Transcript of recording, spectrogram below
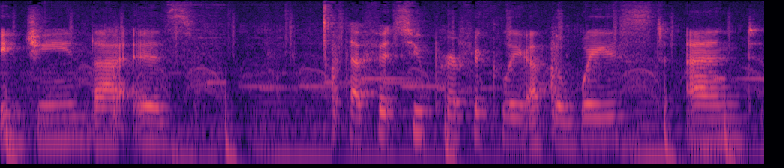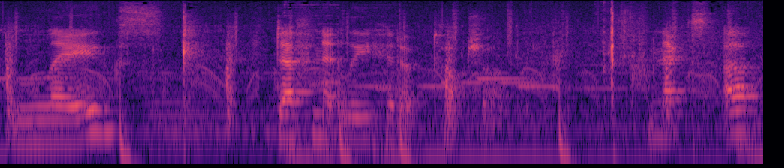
a jean that is that fits you perfectly at the waist and legs, definitely hit up Topshop. Next up,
